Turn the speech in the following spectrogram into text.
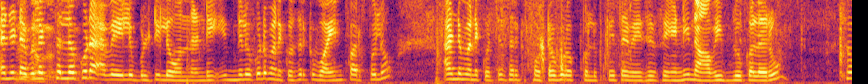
అండ్ డబుల్ ఎక్సెల్లో కూడా అవైలబిలిటీలో ఉందండి. ఇందులో కూడా మనకి వచ్చేసరికి వైన్ పర్పుల్ అండ్ మనకి వచ్చేసరికి ఫోటో కూడా ఒక లుక్ అయితే వేసేసేయండి navy blue colour so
